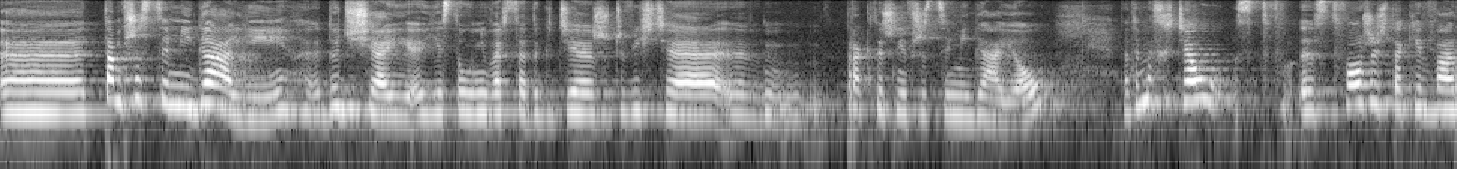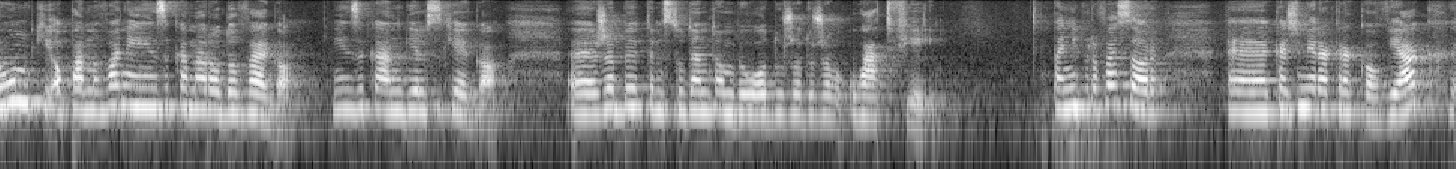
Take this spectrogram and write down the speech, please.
E, Tam wszyscy migali. Do dzisiaj jest to uniwersytet, gdzie rzeczywiście praktycznie wszyscy migają. Natomiast chciał stw- stworzyć takie warunki opanowania języka narodowego, języka angielskiego, e, żeby tym studentom było dużo, dużo łatwiej. Pani profesor e, Kazimiera Krakowiak,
